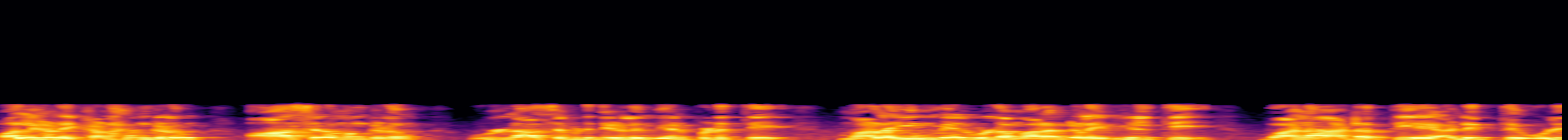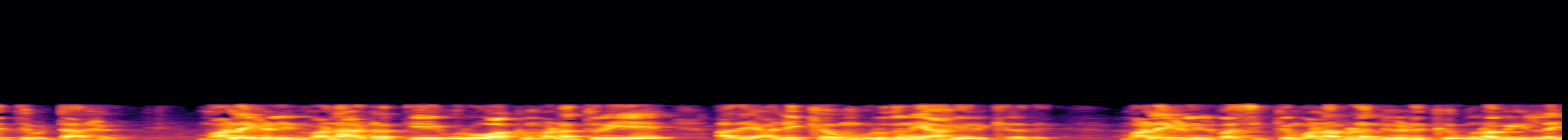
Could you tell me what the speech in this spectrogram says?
பல்கலைக்கழகங்களும் ஆசிரமங்களும் உல்லாச விடுதிகளும் ஏற்படுத்தி மலையின் மேல் உள்ள மரங்களை வீழ்த்தி வன அடர்த்தியை அழித்து ஒழித்து விட்டார்கள். மலைகளின் வன அடர்த்தியை உருவாக்கும் வனத்துறையே அதை அழிக்கவும் உறுதுணையாக இருக்கிறது. மலைகளில் வசிக்கும் வனவிலங்குகளுக்கு உணவு இல்லை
